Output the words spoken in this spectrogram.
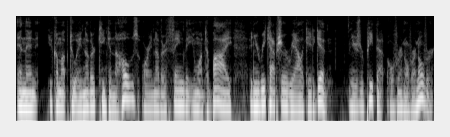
And then you come up to another kink in the hose or another thing that you want to buy, and you recapture, reallocate again. And you just repeat that over and over and over.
